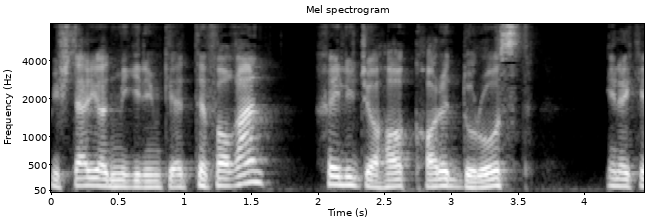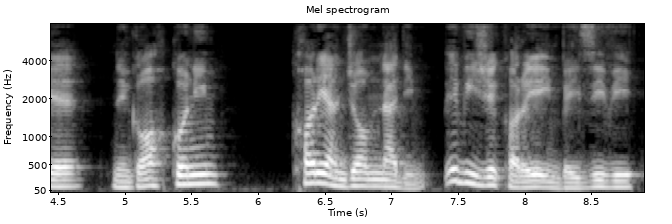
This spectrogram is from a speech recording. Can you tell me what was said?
بیشتر یاد می‌گیریم که اتفاقا خیلی جاها کار درست اینه که نگاه کنیم کاری انجام ندیم به ویژه کارهای invasive ی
